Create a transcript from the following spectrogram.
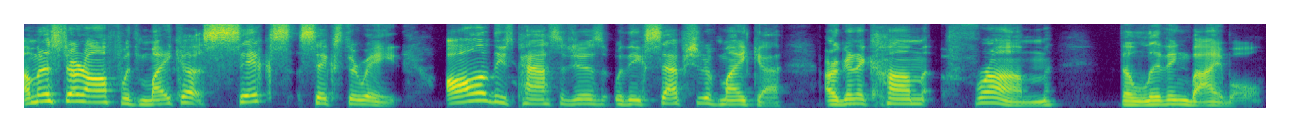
I'm going to start off with Micah 6, 6 through 8. All of these passages, with the exception of Micah, are going to come from the Living Bible.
